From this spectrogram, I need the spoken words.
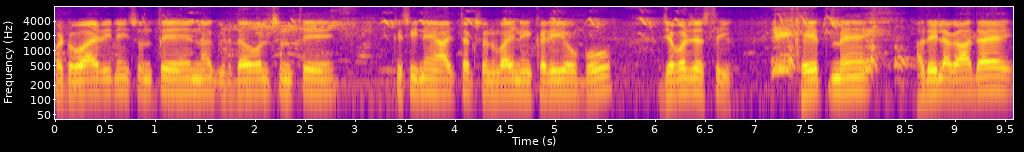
पटवारी नहीं सुनते हैं ना गिरदावल सुनते हैं। किसी ने आज तक सुनवाई नहीं करी और वो ज़बरदस्ती खेत में हदे लगा दे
